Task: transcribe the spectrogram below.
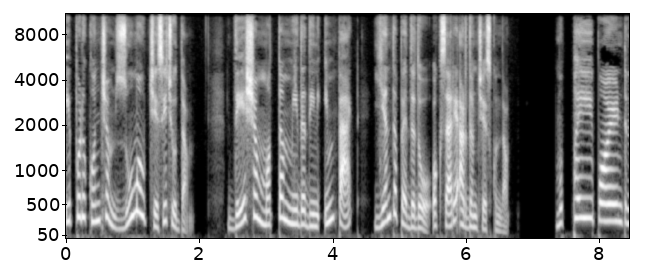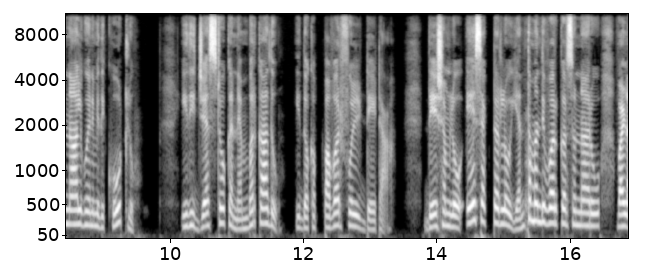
ఇప్పుడు కొంచెం జూమౌట్ చేసి చూద్దాం. దేశం మొత్తం మీద దీని ఇంపాక్ట్ ఎంత పెద్దదో ఒకసారి అర్థం చేసుకుందాం. ముప్పై పాయింట్ నాలుగు ఎనిమిది కోట్లు. ఇది జస్ట్ ఒక నెంబర్ కాదు ఇదొక పవర్ఫుల్ డేటా. దేశంలో ఏ సెక్టర్లో ఎంతమంది వర్కర్స్ ఉన్నారు వాళ్ళ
